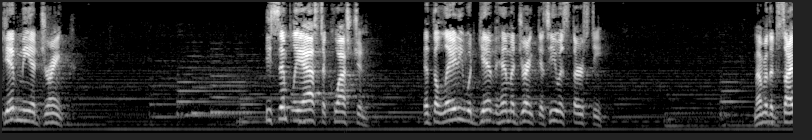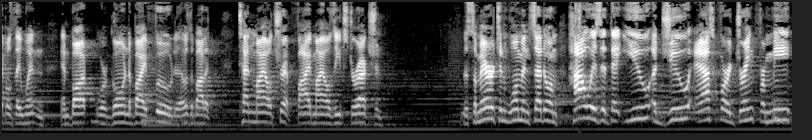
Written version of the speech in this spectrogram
Give me a drink. He simply asked a question if the lady would give him a drink because he was thirsty. Remember the disciples, they went and, and bought, were going to buy food. That was about a 10 mile trip, five miles each direction. The Samaritan woman said to him, How is it that you, a Jew, ask for a drink from me,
